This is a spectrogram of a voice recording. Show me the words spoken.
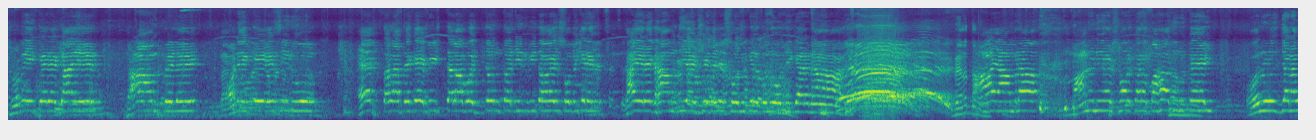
শ্রমিকের গায়ের ঘাম পেলে অনেকে এসি রুম একতলা থেকে বিশ তলা পর্যন্ত নির্মিত হয় শ্রমিকের গায়ের ঘাম দিয়ে শ্রমিকের কোনো অধিকার না তাই আমরা মাননীয় সরকার বাহাদুরকে অনুরোধ জানাব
